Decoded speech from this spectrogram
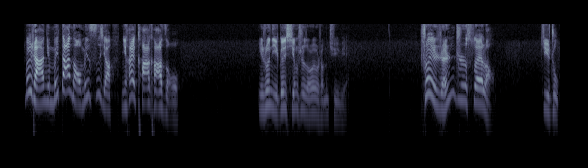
为啥？你没大脑，没思想，你还咔咔走。你说你跟行尸走肉有什么区别？所以人之衰老，记住。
